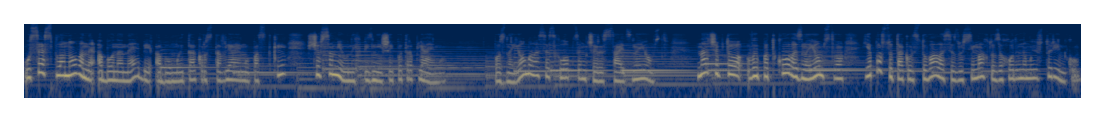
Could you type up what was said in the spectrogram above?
Усе сплановане або на небі, або ми так розставляємо пастки, що самі у них пізніше й потрапляємо. Познайомилася з хлопцем через сайт знайомств. Начебто випадкове знайомство, я просто так листувалася з усіма, хто заходив на мою сторінку.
